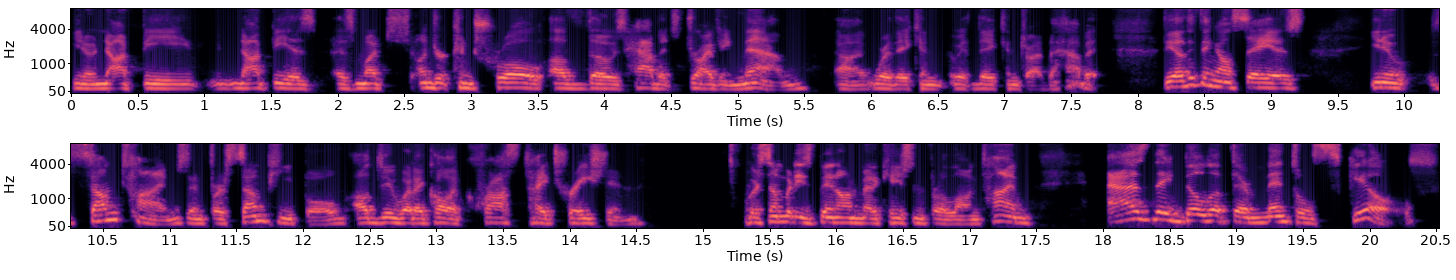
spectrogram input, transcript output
you know, not be not be as as much under control of those habits driving them, uh, where they can they can drive the habit. The other thing I'll say is you know, sometimes, and for some people, I'll do what I call a cross titration, where somebody's been on medication for a long time. As they build up their mental skills,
